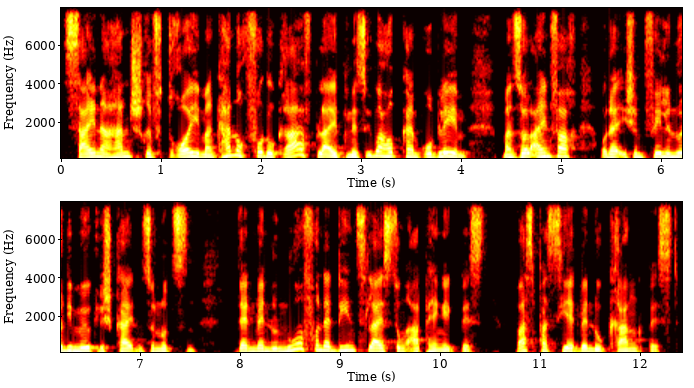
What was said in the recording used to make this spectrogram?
seiner Handschrift treu, man kann noch Fotograf bleiben, ist überhaupt kein Problem. Man soll einfach, oder ich empfehle nur die Möglichkeiten zu nutzen. Denn wenn du nur von der Dienstleistung abhängig bist, was passiert, wenn du krank bist?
